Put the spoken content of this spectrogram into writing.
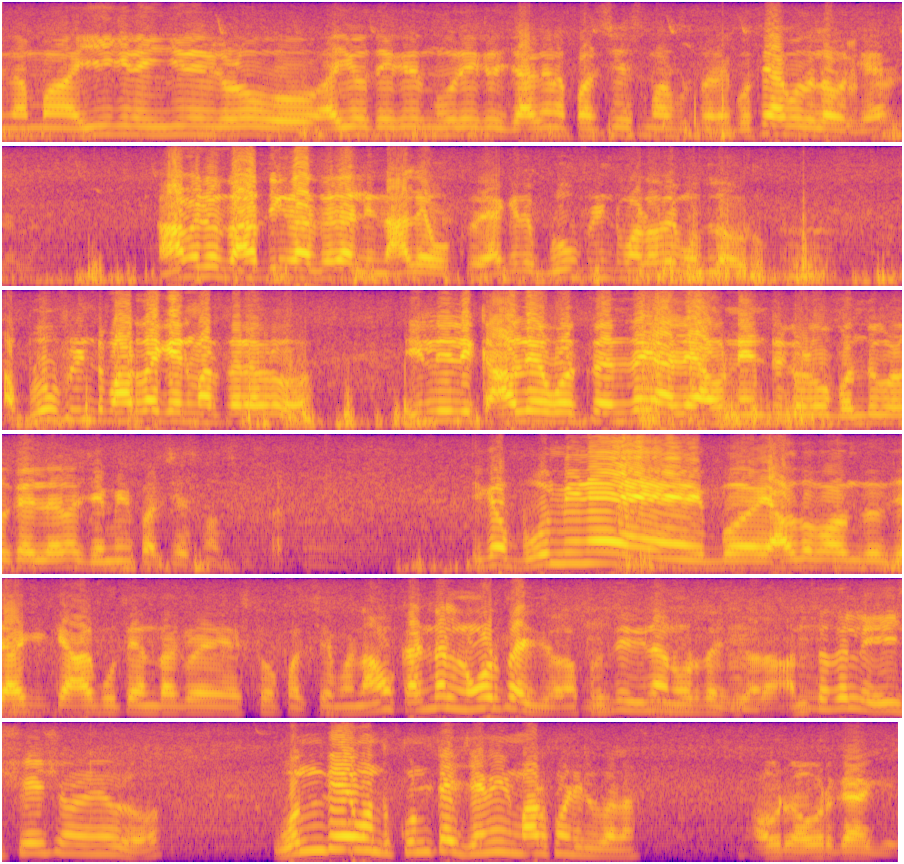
ನಮ್ಮ ಈಗಿನ ಇಂಜಿನಿಯರ್ಗಳು ಐವತ್ತು ಎಕರೆ, ನೂರು ಎಕರೆ ಜಾಗನ ಪರ್ಚೇಸ್ ಮಾಡ್ಬಿಡ್ತಾರೆ. ಗೊತ್ತೇ ಆಗೋದಿಲ್ಲ ಅವ್ರಿಗೆ. ಆಮೇಲೆ ಒಂದು ಆರು ತಿಂಗಳಾದ್ಮೇಲೆ ಅಲ್ಲಿ ನಾಲೆ ಹೋಗ್ತದೆ. ಯಾಕಂದ್ರೆ ಬ್ಲೂ ಪ್ರಿಂಟ್ ಮಾಡೋದೇ ಮೊದಲು ಅವರು. ಆ ಬ್ಲೂ ಪ್ರಿಂಟ್ ಮಾಡಿದಾಗ ಏನು ಮಾಡ್ತಾರೆ ಅವರು? ಇಲ್ಲಿ ಇಲ್ಲಿ ಕಾಲುವೆ ಹೋಗ್ತದೆ ಅಂದರೆ ಅಲ್ಲಿ ಅವ್ರ ನೆಂಟರುಗಳು, ಬಂಧುಗಳ ಕೈಲೆಲ್ಲ ಜಮೀನು ಪರ್ಚೇಸ್ ಮಾಡಿಸ್ಬಿಡ್ತಾರೆ ಈಗ ಭೂಮಿನೇ ಬ- ಯಾವುದೋ ಒಂದು ಜಾಗಕ್ಕೆ ಆಗುತ್ತೆ ಅಂದಾಗಲೇ ಎಷ್ಟೋ ಪರಿಚಯ ಮಾಡಿ. ನಾವು ಕಣ್ಣಲ್ಲಿ ನೋಡ್ತಾ ಇದೀವಲ್ಲ ಪ್ರತಿದಿನ ನೋಡ್ತಾ ಇದೀವಲ್ಲ ಅಂಥದ್ರಲ್ಲಿ ವಿಶ್ವೇಶ್ವರಯ್ಯನವರು ಒಂದೇ ಒಂದು ಕುಂಟೆ ಜಮೀನು ಮಾಡ್ಕೊಂಡಿಲ್ವಲ್ಲ? ಅವ್ರು ಅವ್ರಿಗಾಗಿ.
